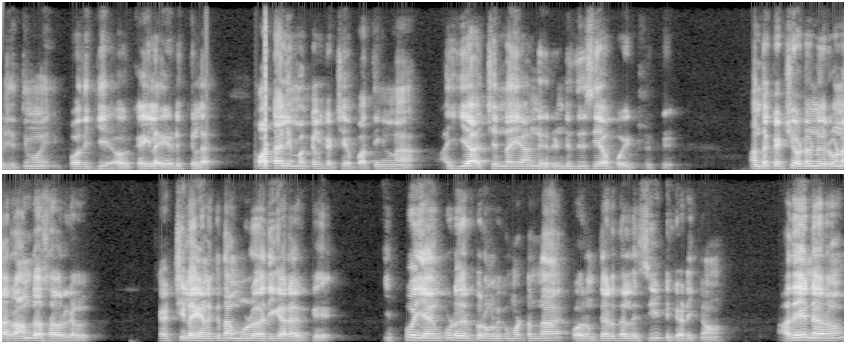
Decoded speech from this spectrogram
விஷயத்தையும் இப்போதைக்கு அவர் கையில் எடுக்கலை. பாட்டாளி மக்கள் கட்சியை பார்த்தீங்கன்னா ஐயா சின்னையான்னு ரெண்டு திசையாக போயிட்டுருக்கு. அந்த கட்சியோட நிறுவனர் ராம்தாஸ் அவர்கள் கட்சியில் எனக்கு தான் முழு அதிகாரம் இருக்குது இப்போ என் கூட இருக்கிறவங்களுக்கு மட்டும்தான் வரும் தேர்தலில் சீட்டு கிடைக்கும். அதே நேரம்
